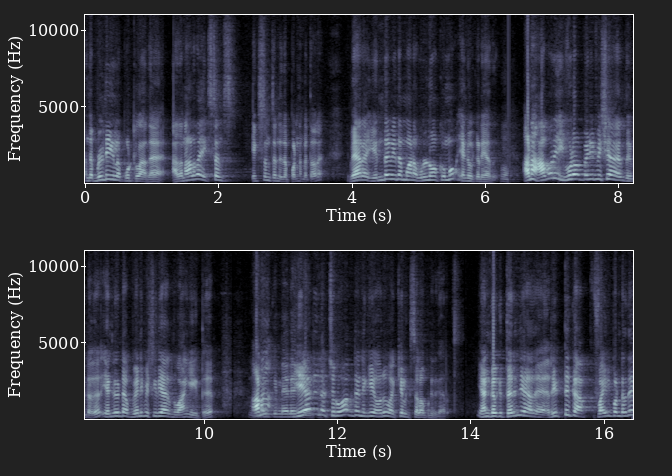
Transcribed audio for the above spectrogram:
அந்த பில்டிங்கில் போட்டுலாத அதனால தான் எக்ஸ்டென்ஸ் எக்ஸ்டென்ஷன் இதை பண்ணமே தவிர வேற எந்த விதமான உள்நோக்கமும் எங்களுக்கு கிடையாது. ஆனால் அவர் இவ்வளோ பெனிஃபிஷியாக இருந்துக்கிட்டு எங்ககிட்ட பெனிஃபிஷரியாக இருந்து வாங்கிக்கிட்டு ஆனால் ஏழு லட்ச ரூபா கிட்ட இன்னைக்கு ஒரு வக்கீலுக்கு செலவு பண்ணியிருக்காரு எங்களுக்கு தெரிஞ்ச அதை ரிட்டுக்கு ஃபைல் பண்ணுறதே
